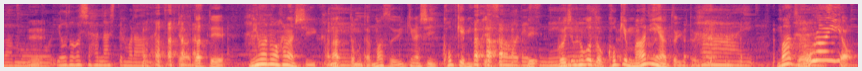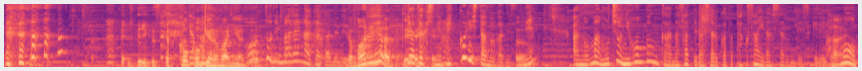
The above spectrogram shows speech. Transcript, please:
はもね。う夜通し話してもらわないと。ーいやだって庭の話かなと思ったらまずいきなし苔に行って。そうですね。ご自分のことを苔マニアというという。はい。まずおらんよ。こ苔のマニアって。本当に稀な方でですね。いや稀やって。いや私ねびっくりしたのがですね、あのまあもちろん日本文化なさってらっしゃる方たくさんいらっしゃるんですけれども、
